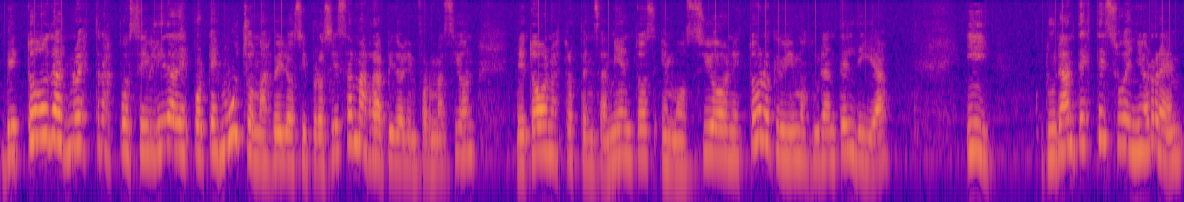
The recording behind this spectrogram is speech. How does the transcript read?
ve todas nuestras posibilidades porque es mucho más veloz y procesa más rápido la información de todos nuestros pensamientos, emociones, todo lo que vivimos durante el día. Y durante este sueño REM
